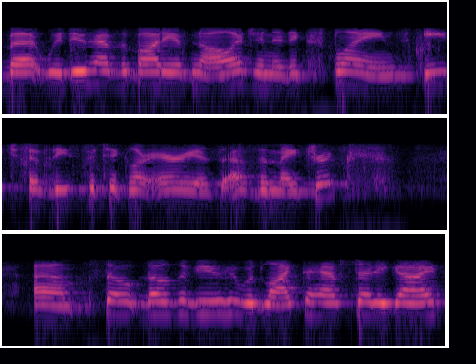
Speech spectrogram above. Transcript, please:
but we do have the body of knowledge, and it explains each of these particular areas of the matrix. Um, so those of you who would like to have study guides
